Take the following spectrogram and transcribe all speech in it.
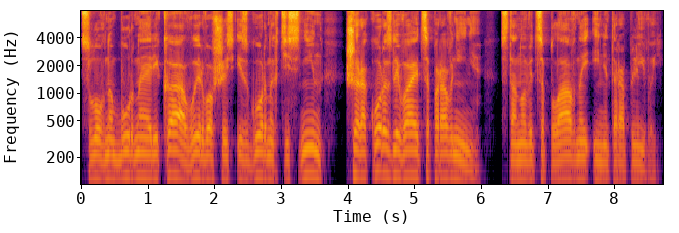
словно бурная река, вырвавшись из горных теснин, широко разливается по равнине, становится плавной и неторопливой.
